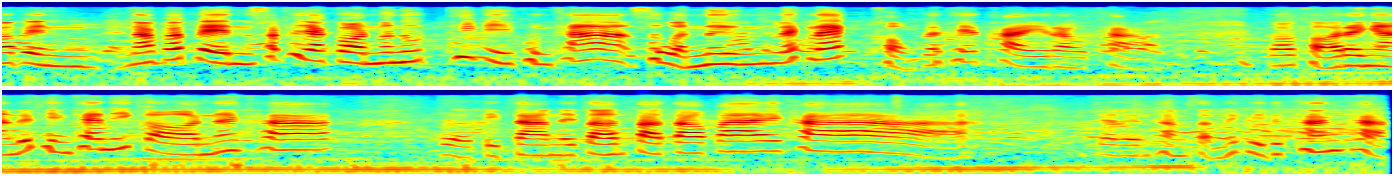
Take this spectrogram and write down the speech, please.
ก็เป็นนับว่าเป็นทรัพยากรมนุษย์ที่มีคุณค่าส่วนหนึ่งเล็กๆ ของประเทศไทยเราค่ะ ก็ขอรายงานด้วยเพียงแค่นี้ก่อนนะคะ โปรดติดตามในตอนต่อๆไปค่ะเจริญธรรมสำนึกดีทุกท่านค่ะ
